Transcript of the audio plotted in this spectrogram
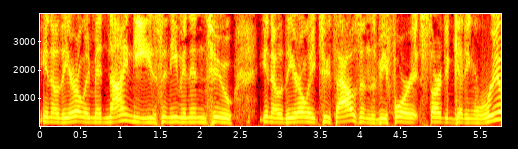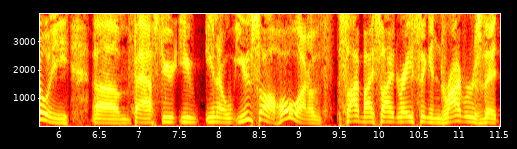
you know, the early mid nineties and even into, you know, the early 2000s before it started getting really, um, fast. You, you, you know, you saw a whole lot of side by side racing and drivers that,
